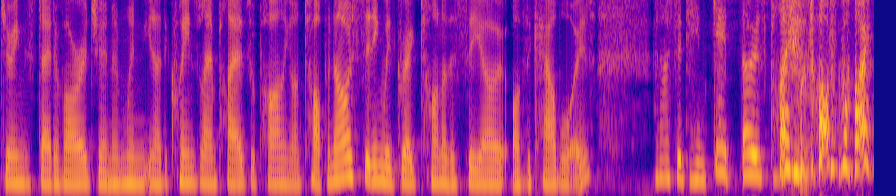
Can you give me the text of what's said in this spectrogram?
during the State of Origin and when, you know, the Queensland players were piling on top. And I was sitting with Greg Tonner, the CEO of the Cowboys, and I said to him, get those players off my,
